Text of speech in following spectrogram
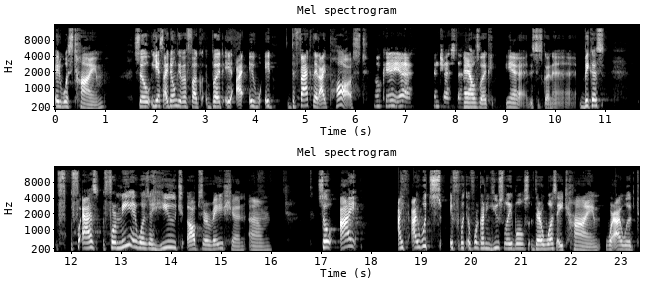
it was time. So yes, I don't give a fuck, but it, I, it, it, the fact that I paused okay, yeah, interesting. and I was like, yeah, this is gonna because f- f- as for me, it was a huge observation. Um, so I, I, I would if like if we're gonna use labels, there was a time where I would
